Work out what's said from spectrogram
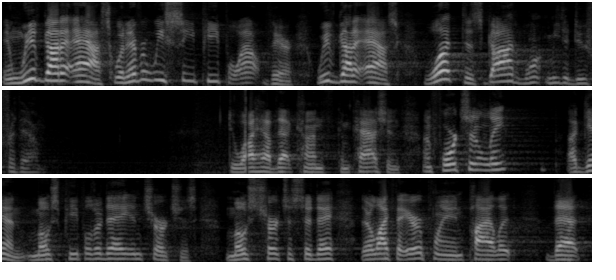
And we've got to ask, whenever we see people out there, we've got to ask, what does God want me to do for them? Do I have that kind of compassion? Unfortunately, Again, most people today in churches, most churches today, they're like the airplane pilot that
